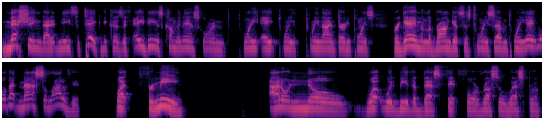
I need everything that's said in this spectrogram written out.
meshing that it needs to take because if AD is coming in scoring 28, 20, 29, 30 points per game and LeBron gets his 27, 28, well, that masks a lot of it. But for me, I don't know what would be the best fit for Russell Westbrook.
